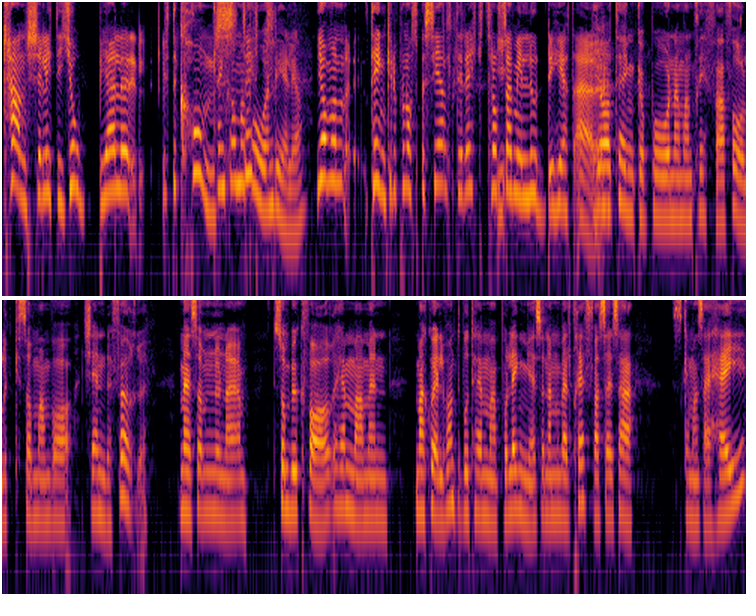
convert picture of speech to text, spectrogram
kanske lite jobbiga eller lite Kan konstigt. komma på en del, ja. Ja men tänker du på något speciellt direkt trots att min luddighet är... Jag tänker på när man träffar folk som man var, kände förr. Men som nu när som bor kvar hemma men man själv har inte bott hemma på länge. Så när man väl träffas så är det så här, ska man säga hej?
